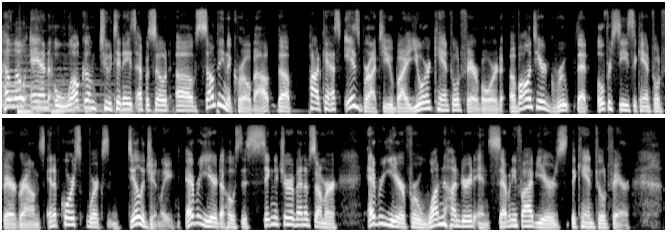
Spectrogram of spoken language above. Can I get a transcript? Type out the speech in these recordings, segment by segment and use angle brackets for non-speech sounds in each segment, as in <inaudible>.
Hello and welcome to today's episode of Something to Crow About. The podcast is brought to you by your Canfield Fair Board, a volunteer group that oversees the Canfield Fairgrounds and, of course, works diligently every year to host this signature event of summer every year for 175 years, the Canfield Fair.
